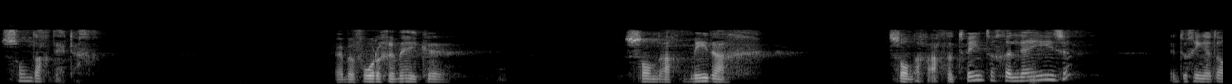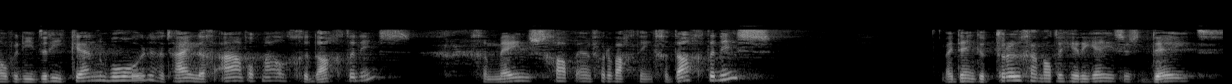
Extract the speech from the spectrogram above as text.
Zondag 30. We hebben vorige week uh, zondagmiddag, zondag 28 gelezen. En toen ging het over die drie kernwoorden. Het heilige avondmaal, gedachtenis. Gemeenschap en verwachting, gedachtenis. Wij denken terug aan wat de Heer Jezus deed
